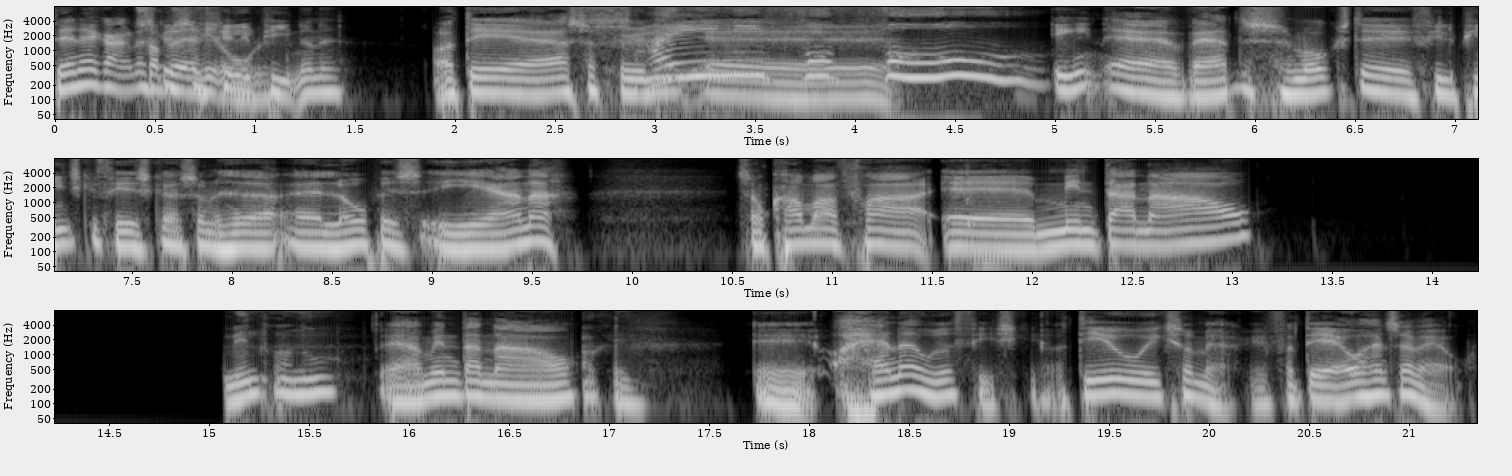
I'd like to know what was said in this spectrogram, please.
Den her gang, der Så skal til. Filippinerne. Og det er selvfølgelig øh, en af verdens smukkeste filippinske fiskere, som hedder uh, Lopez Llana, som kommer fra uh, Mindanao. Mindre nu? Ja, Mindanao. Okay. Uh, og han er ude at fiske, og det er jo ikke så mærkeligt, for det er jo hans erhverv.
